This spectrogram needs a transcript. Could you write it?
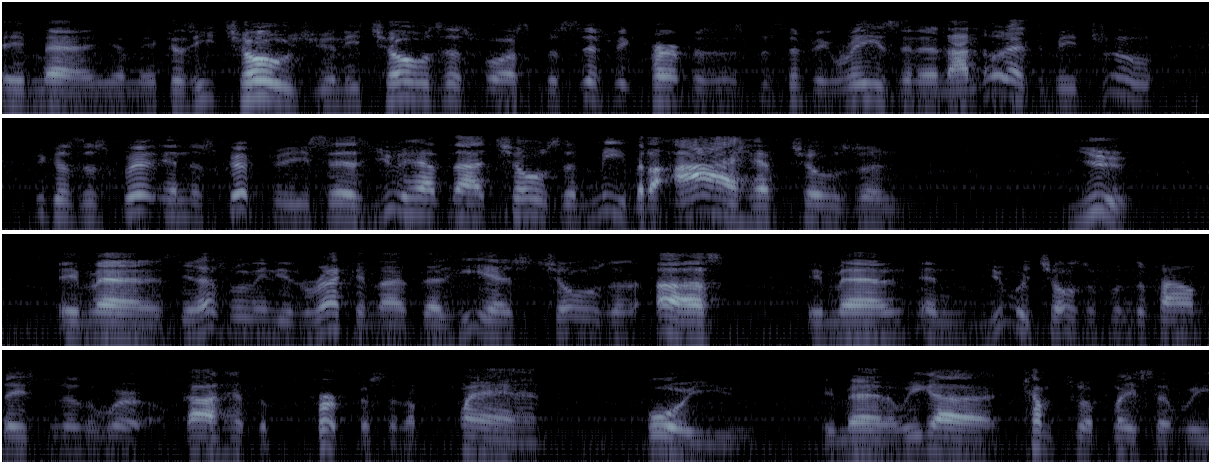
Amen. You know I mean? Because he chose you, and he chose us for a specific purpose and a specific reason. And I know that to be true because in the scripture he says, You have not chosen me, but I have chosen you. Amen. And see, that's what we need to recognize that he has chosen us. Amen. And you were chosen from the foundation of the world. God has a purpose and a plan for you. Amen. And we got to come to a place that we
